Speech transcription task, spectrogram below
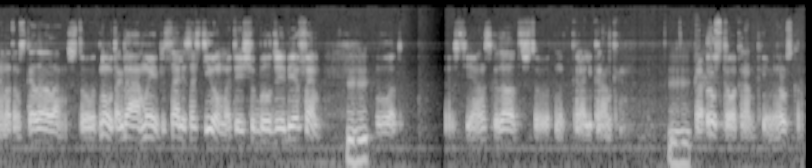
она там сказала, что, ну, тогда мы писали со Стивом, это еще был JBFM, uh-huh. вот. То есть я сказал, что вот, ну, короли Кранка. Угу. Русского Кранка, именно русского.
